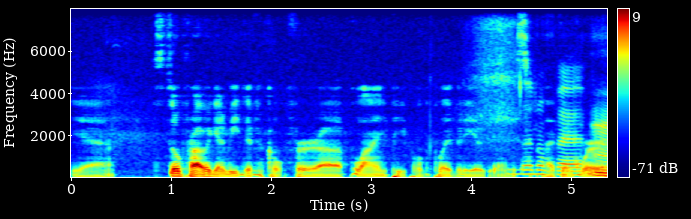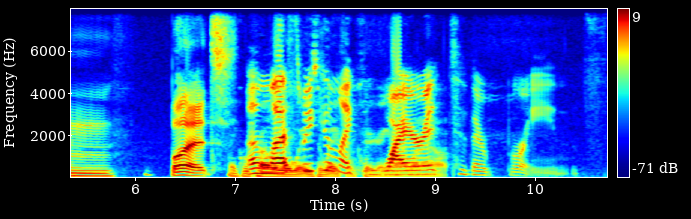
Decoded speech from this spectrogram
Yeah. Still probably gonna be difficult for uh, blind people to play video games. Little I bit. think we're, Mm, but think we're probably a Unless we can like wire one it out. to their brains.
